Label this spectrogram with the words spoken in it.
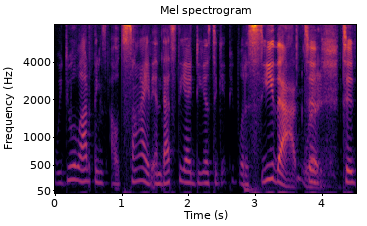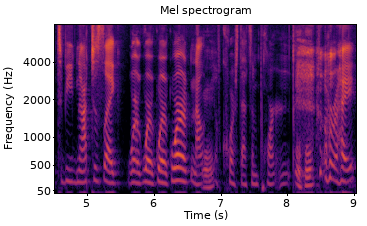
we do a lot of things outside and that's the idea is to get people to see that to Right. to, to be not just like work work work work now of course that's important right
